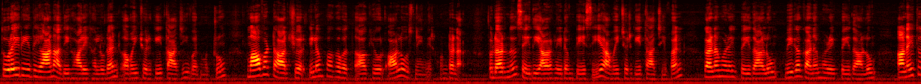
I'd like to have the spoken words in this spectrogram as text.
துறை ரீதியான அதிகாரிகளுடன் அமைச்சர் கீதா ஜீவன் மற்றும் மாவட்ட ஆட்சியர் இளம்பகவத் ஆகியோர் ஆலோசனை மேற்கொண்டனர். தொடர்ந்து செய்தியாளர்களிடம் பேசிய அமைச்சர் கீதா ஜீவன் கனமழை பெய்தாலும் மிக கனமழை பெய்தாலும் அனைத்து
